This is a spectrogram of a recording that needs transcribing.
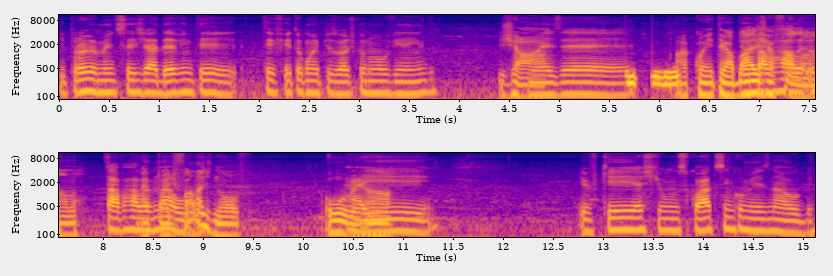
E provavelmente vocês já devem ter, ter feito algum episódio que eu não ouvi ainda. Já. Mas é. Maconha e trabalho já tava rala- eu falamos. Tava ralando Mas na pode Uber. falar de novo. Uber, Aí. Eu fiquei acho que uns 4, 5 meses na Uber.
